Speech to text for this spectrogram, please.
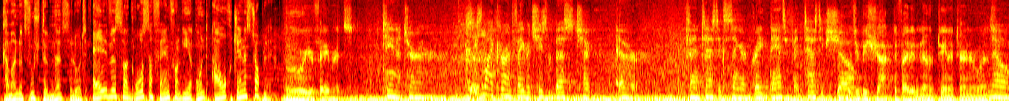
Kann man nur zustimmen, ne? Absolut. Elvis war großer Fan von ihr und auch Janis Joplin. Who are your favorites? Tina Turner. She's my current favorite. She's the best chick ever. Fantastic singer, great dancer, fantastic show. Would you be shocked if I didn't know who Tina Turner was? No,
